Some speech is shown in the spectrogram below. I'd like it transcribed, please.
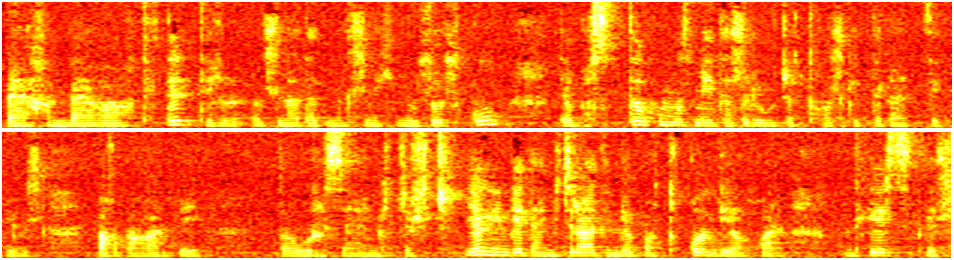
байх нь байгаа. Тэгтээ тэр бол надад нэг нөлөөлөхгүй. Тэгээ бусад хүмүүс миний талаар юу гэж бодох бол гэдэг айцыг би бол баг багаар би одоо өөрөөсөө ангижирч яг ингээд ангижраад ингээд бодохгүй ингээд явахаар үнэхээр сэтгэл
